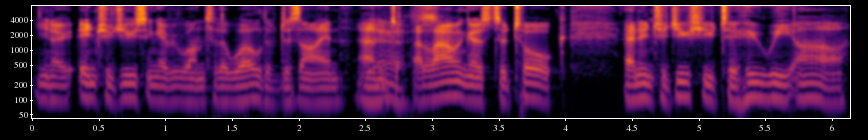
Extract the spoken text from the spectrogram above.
you know, introducing everyone to the world of design and Yes. allowing us to talk and introduce you to who we are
